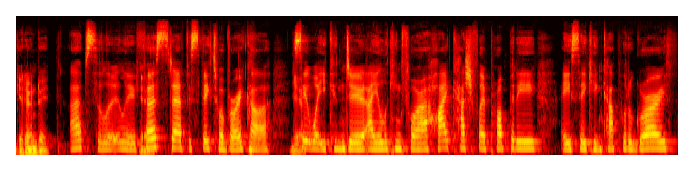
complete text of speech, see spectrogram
get into it. Absolutely. First step is speak to a broker. Yeah. See what you can do. Are you looking for a high cash flow property? Are you seeking capital growth?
